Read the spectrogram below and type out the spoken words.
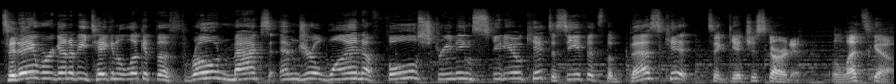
Today we're going to be taking a look at the Thronmax M-Drill 1 full streaming studio kit to see if it's the best kit to get you started. Let's go.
